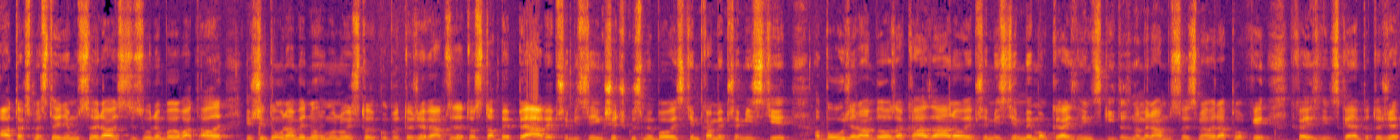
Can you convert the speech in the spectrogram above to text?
a tak jsme stejně museli dál s tím soudem bojovat. Ale ještě k tomu dám jednu humornou historku, protože v rámci této stavby právě přemístění křečku jsme bojovali s tím, kam je přemístit a bohužel nám bylo zakázáno je přemístit mimo kraj Zlínský. To znamená, museli jsme hledat plochy v kraji Zlínském, protože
